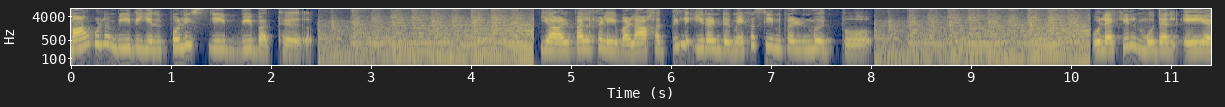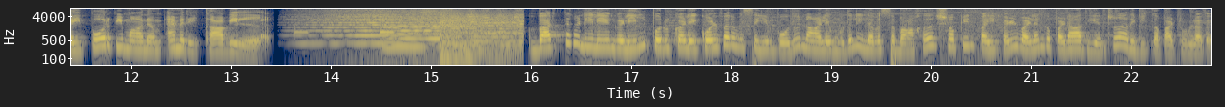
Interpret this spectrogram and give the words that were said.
மாங்குளம் வீதியில் போலீஸ் ஜீப் விபத்து. யாழ் பல்கலை வளாகத்தில் இரண்டு மெகசீன்கள் மீட்பு. உலகில் முதல் ஏஐ போர் விமானம் அமெரிக்காவில். வர்த்தக நிலையங்களில் பொருட்களை கொள்வரவு செய்யும் போது நாளை முதல் இலவசமாக ஷாப்பிங் பைகள் வழங்கப்படாது என்று அறிவிக்கப்பட்டுள்ளது.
